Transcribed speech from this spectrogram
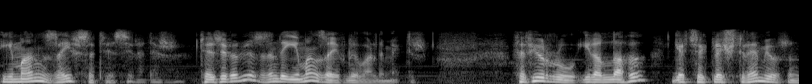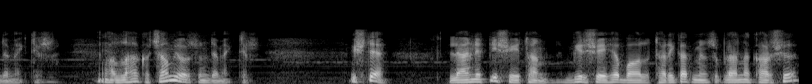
İmanın zayıfsa tesir eder. Tesir ediyorsa sende iman zayıflığı var demektir. Fefirru ilallahı gerçekleştiremiyorsun demektir. Evet. Allah'a kaçamıyorsun demektir. İşte lanetli şeytan bir şeyhe bağlı tarikat mensuplarına karşı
